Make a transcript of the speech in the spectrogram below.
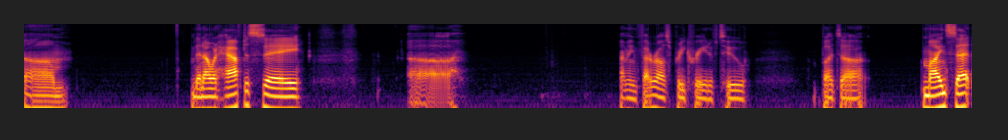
Um, then I would have to say. Uh, I mean, Federer's pretty creative too, but uh, mindset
